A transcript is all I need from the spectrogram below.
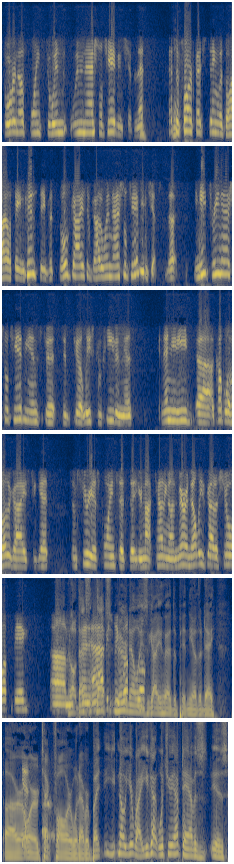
score enough points to win win the national championship, and that's that's a far fetched thing with Ohio State and Penn State. But those guys have got to win national championships. The, you need three national champions to, to to at least compete in this, and then you need uh, a couple of other guys to get some serious points that, that you're not counting on. Marinelli's got to show up big. Um, No, that's and, and that's Marinelli's well, the guy who had the pin the other day, uh, or, Yeah. or tech fall or whatever. But you, no, you're right. You got what you have to have is is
